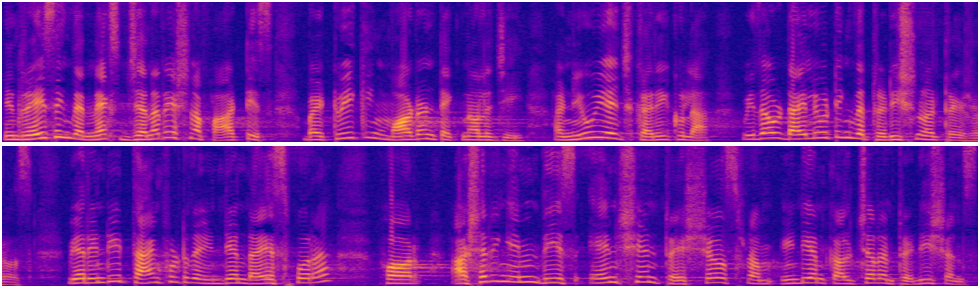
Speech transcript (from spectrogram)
in raising the next generation of artists by tweaking modern technology and new age curricula without diluting the traditional treasures. We are indeed thankful to the Indian diaspora for ushering in these ancient treasures from Indian culture and traditions,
